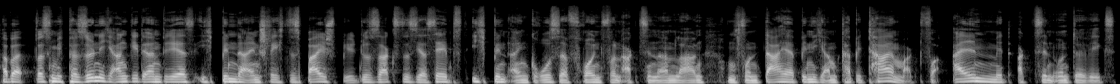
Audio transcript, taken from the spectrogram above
Aber was mich persönlich angeht, Andreas, ich bin da ein schlechtes Beispiel. Du sagst es ja selbst, ich bin ein großer Freund von Aktienanlagen und von daher bin ich am Kapitalmarkt vor allem mit Aktien unterwegs.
